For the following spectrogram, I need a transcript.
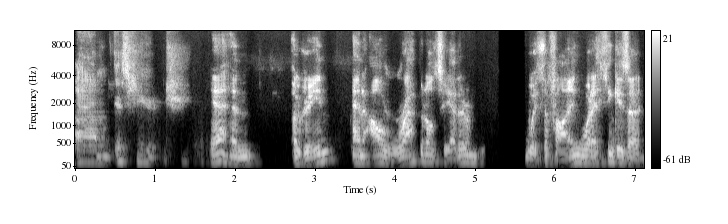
Um, is huge. Yeah, and agreed. And I'll wrap it all together with the following: what I think is a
